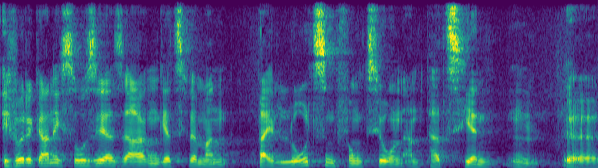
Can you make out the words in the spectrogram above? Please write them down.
Ich würde gar nicht so sehr sagen, jetzt wenn man bei Lotsenfunktion an Patienten äh,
